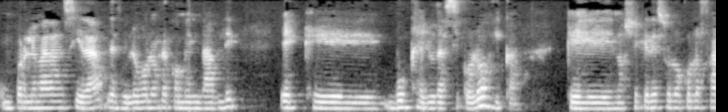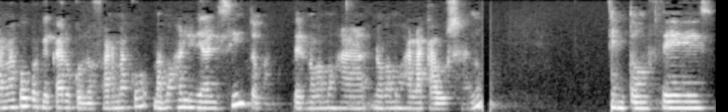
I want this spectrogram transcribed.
un problema de ansiedad, desde luego lo recomendable es que busque ayuda psicológica, que no se quede solo con los fármacos, porque claro, con los fármacos vamos a aliviar el síntoma, pero no vamos a, no vamos a la causa, ¿no? Entonces,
